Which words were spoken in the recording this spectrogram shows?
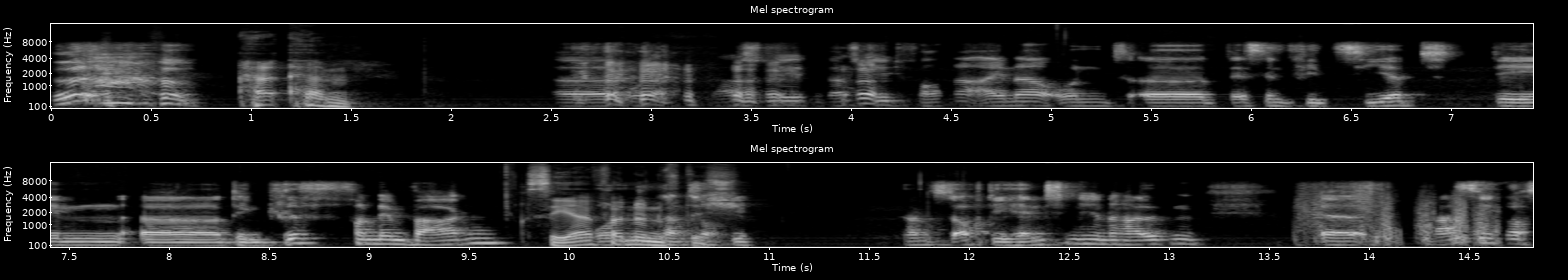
Äh, da, steht, da, steht, vorne einer und äh, desinfiziert den, äh, den Griff von dem Wagen. Sehr vernünftig. Du kannst auch die Händchen hinhalten. Äh, was, Sie noch,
